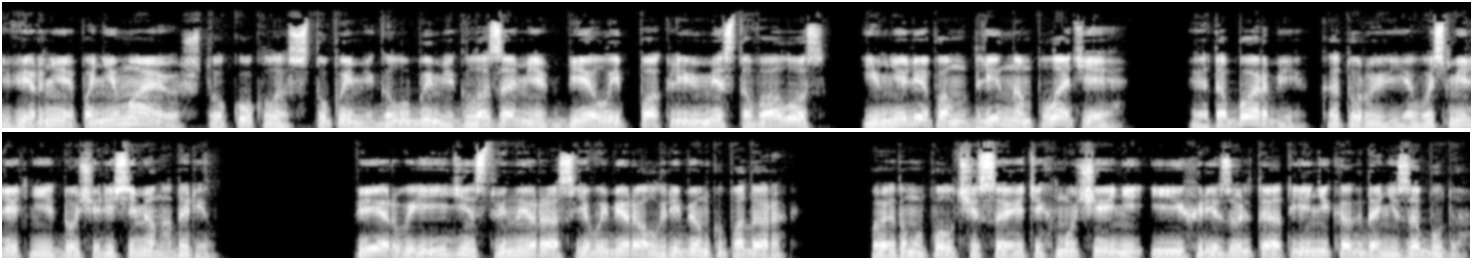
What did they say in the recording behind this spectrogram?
Вернее, понимаю, что кукла с тупыми голубыми глазами, белой паклей вместо волос и в нелепом длинном платье — это Барби, которую я восьмилетней дочери Семена дарил. Первый и единственный раз я выбирал ребенку подарок, поэтому полчаса этих мучений и их результат я никогда не забуду.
